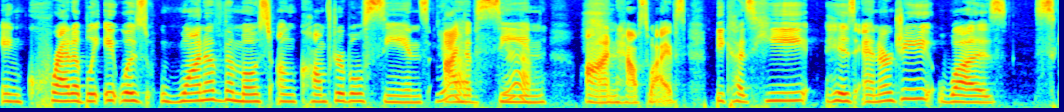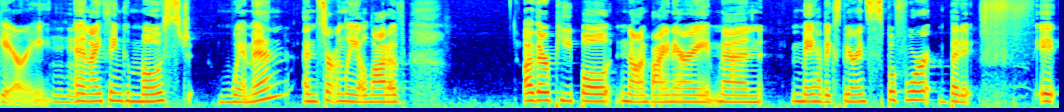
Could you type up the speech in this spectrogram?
incredibly, it was one of the most uncomfortable scenes I have seen on Housewives because he, his energy was scary. Mm-hmm. And I think most women, and certainly a lot of other people, non-binary men, may have experienced this before, but it it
